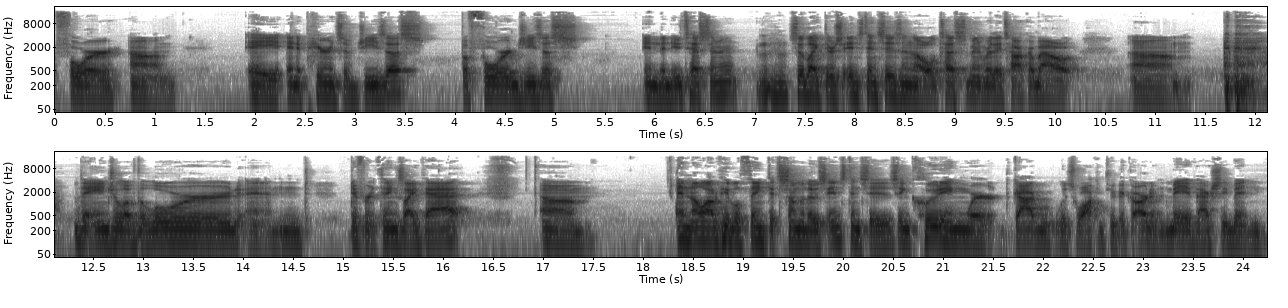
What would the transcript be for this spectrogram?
for um, a an appearance of Jesus before Jesus in the New Testament. So like there's instances in the Old Testament where they talk about um, the angel of the Lord and different things like that. Um, and a lot of people think that some of those instances, including where God was walking through the garden, may have actually been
